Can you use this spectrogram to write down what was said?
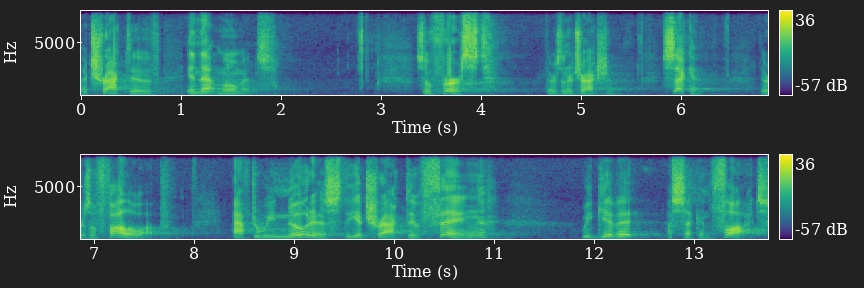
attractive in that moment. So, first, there's an attraction. Second, there's a follow up. After we notice the attractive thing, we give it a second thought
